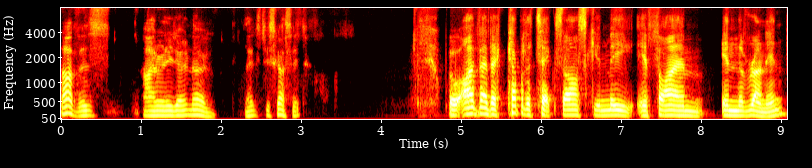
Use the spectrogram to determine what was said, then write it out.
Others, I really don't know. Let's discuss it. Well, I've had a couple of texts asking me if I'm in the running,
